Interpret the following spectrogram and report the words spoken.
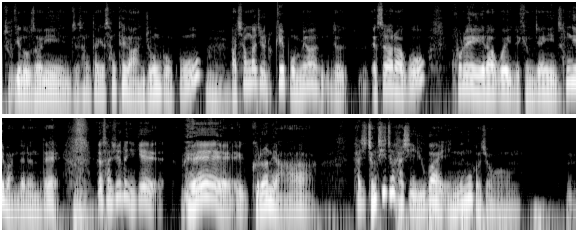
두 개 노선이 이제 상당히 상태가 안 좋은 거고 음. 마찬가지로 이렇게 보면 이제 SR하고 코레일하고의 이제 경쟁이 성립 안 되는데 그러니까 사실은 이게 왜 그러냐 사실 정치적 사실 이유가 있는 거죠. 음.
